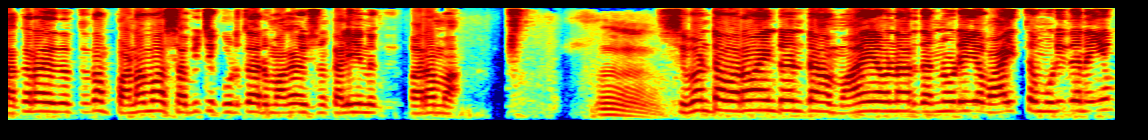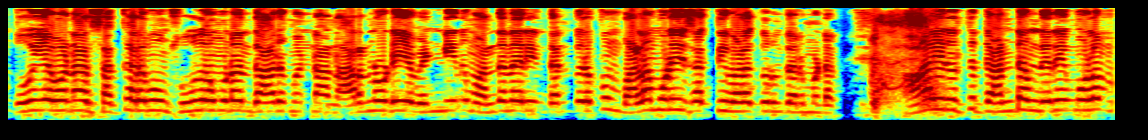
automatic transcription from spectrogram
சக்கராயுதத்தை தான் பணமா சபிச்சு கொடுத்தாரு மகாவிஷ்ணு கலியனுக்கு வரமா ம். சிவன்ட்ட வர வாங்கிட்டு வந்துட்டான். மாயவனார் தன்னுடைய வாய்த்த முடிதனையும் தூயவனார் சக்கரமும் சூதமுடன் தாருமென்றான் அரணுடைய வெந்நீரும் அந்தனரின் தன்பிறப்பும் பலமுடைய சக்தி வளர்க்கரும் தருமென்றான் ஆயிரத்து டண்டம் நிறை மூலம்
